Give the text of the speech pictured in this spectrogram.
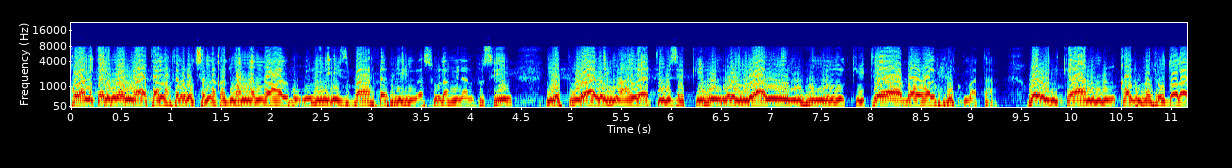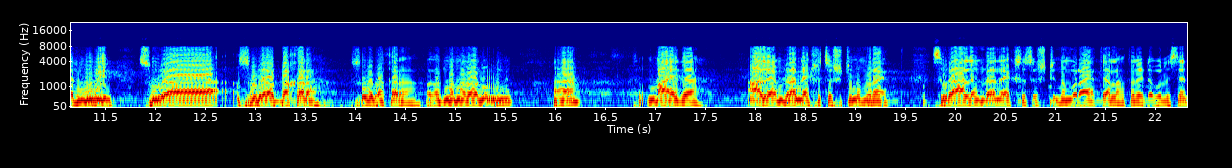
কোরআন কারিমে আমরা আয়াত আল্লাহ তাআলা বলছেন, লাকাদ মান্নাল্লাহু আলাল মুমিনিনা ইয বাআসা ফীহিম রাসূলাম মিন আনফুসিহিম ইয়াতলু আলাইহিম আয়াতি ইউযাক্কিহিম ওয়া ইউআল্লিমুহুমুল কিতাবা ওয়াল হিকমাতা ওয়া ইন কানু মিন ক্বাবলু লাফি দালালিন মুবিন সূরা সূরা বাকারা সূরা বাকারা, লাকাদ মান্নাল্লাহু আলাল মুমিনিনা হ্যাঁ? মায়দা, আল ইমরান 164 নম্বর আয়াত। সুরা আল ইমরান একশো চৌষট্টি নম্বর আয়াতে আল্লাহ তালা এটা বলেছেন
